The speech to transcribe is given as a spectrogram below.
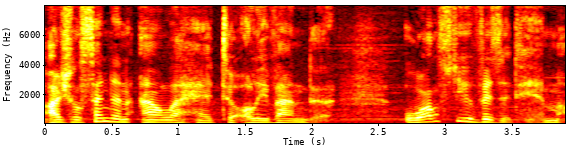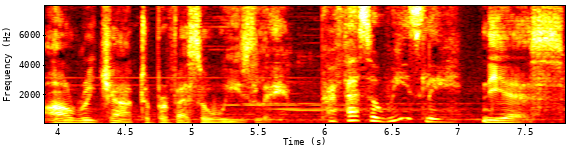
I shall send an owl ahead to Ollivander. Whilst you visit him, I'll reach out to Professor Weasley. Professor Weasley? Yes.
